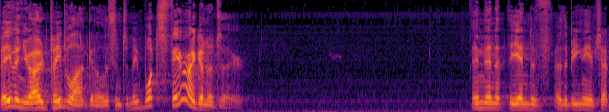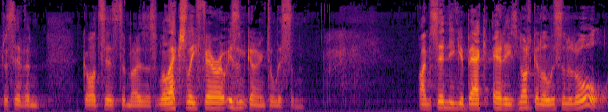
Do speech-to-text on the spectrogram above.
even your own people aren't going to listen to me, what's Pharaoh going to do? And then at the end of at the beginning of chapter 7, God says to Moses, Well, actually, Pharaoh isn't going to listen. I'm sending you back, and he's not going to listen at all.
